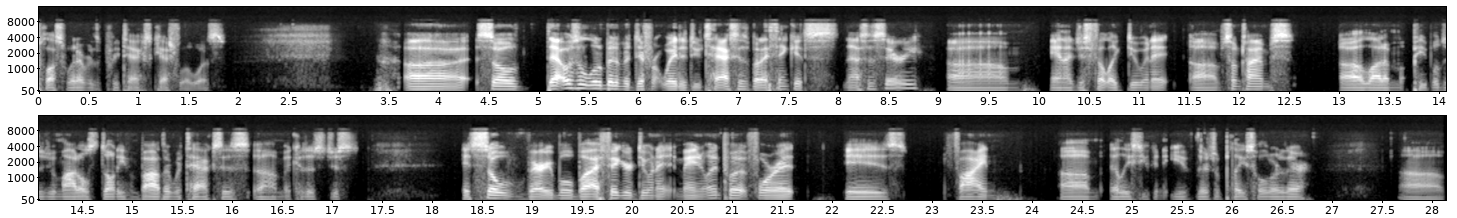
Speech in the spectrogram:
plus whatever the pre-tax cash flow was. Uh, so that was a little bit of a different way to do taxes, but I think it's necessary. Um, and I just felt like doing it. Um, sometimes uh, a lot of people to do models don't even bother with taxes um, because it's just it's so variable. But I figured doing it manual input for it is fine. Um, at least you can there's a placeholder there. Um,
